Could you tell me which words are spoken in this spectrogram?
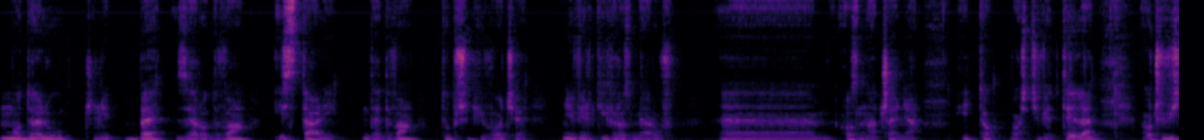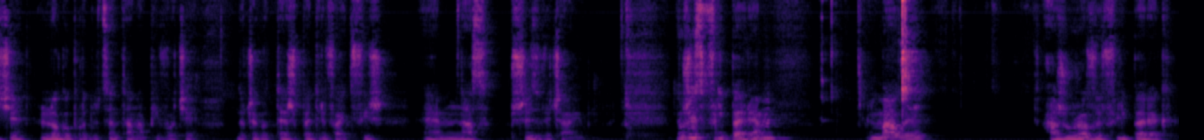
modelu, czyli B02 i stali D2. Tu przy piwocie niewielkich rozmiarów e, oznaczenia i to właściwie tyle. Oczywiście logo producenta na piwocie, do czego też Petrified Fish nas przyzwyczaił. Nóż jest fliperem. Mały, ażurowy fliperek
